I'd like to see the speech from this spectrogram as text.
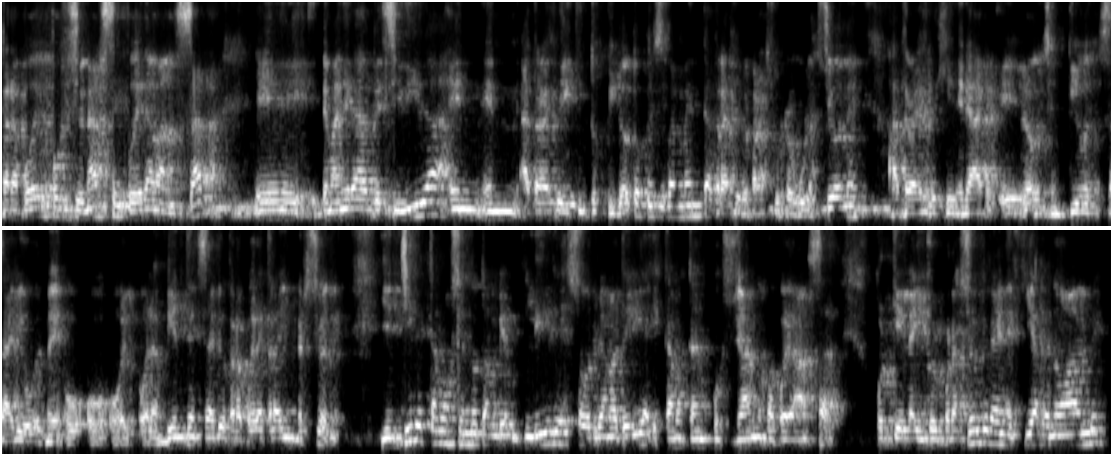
para poder posicionarse y poder avanzar eh, de manera decidida en, a través de distintos pilotos principalmente, a través de preparar sus regulaciones, a través de generar eh, los incentivos necesarios o, el, o, el, ambiente necesario para poder atraer inversiones. Y en Chile estamos siendo también líderes sobre la materia y estamos también posicionándonos para poder avanzar, porque la incorporación de la energía renovable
